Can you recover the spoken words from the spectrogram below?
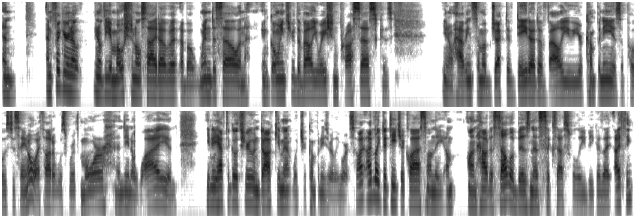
and and figuring out you know the emotional side of it about when to sell and and going through the valuation process because you know having some objective data to value your company as opposed to saying oh i thought it was worth more and you know why? And you know you have to go through and document what your company's really worth. So I, would like to teach a class on the um, on how to sell a business successfully because I, I think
